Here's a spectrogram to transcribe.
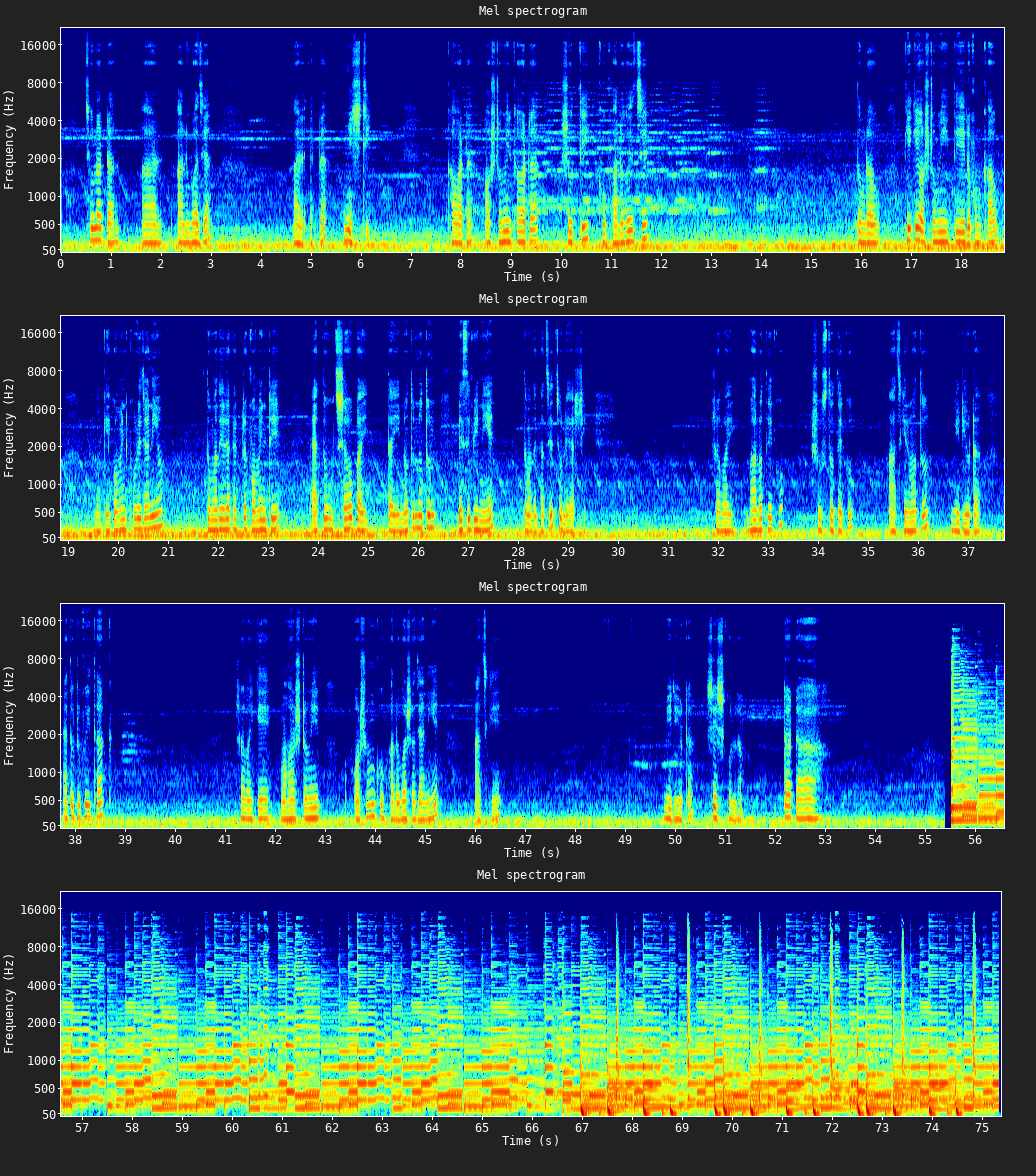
ছোলার ডাল আর আলু ভাজা আর একটা মিষ্টি। খাওয়াটা, অষ্টমীর খাওয়াটা সত্যি খুব ভালো হয়েছে। তোমরাও কে কে অষ্টমীতে এরকম খাও, আমাকে কমেন্ট করে জানিও। তোমাদের এক একটা কমেন্টে এত উৎসাহ পাই, তাই নতুন নতুন রেসিপি নিয়ে তোমাদের কাছে চলে আসি। সবাই ভালো থেকো, সুস্থ থেকো। আজকের মতো ভিডিওটা এতটুকুই থাক। সবাইকে মহাষ্টমীর অসংখ্য ভালোবাসা জানিয়ে আজকে ভিডিওটা শেষ করলাম। টাটা।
